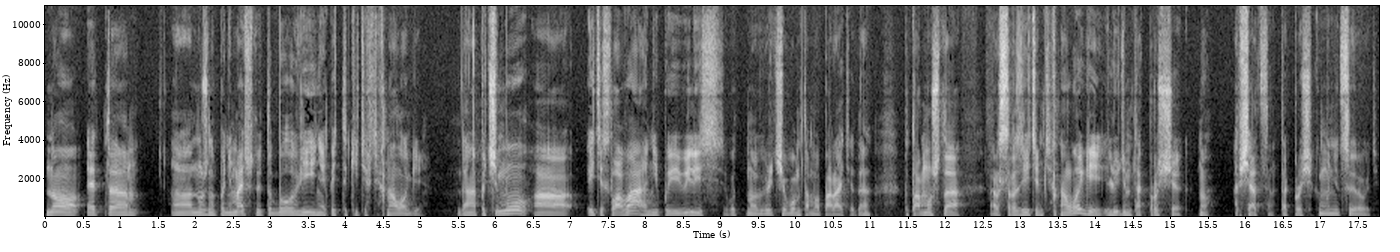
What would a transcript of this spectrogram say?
но это э, нужно понимать, что это было веяние, опять-таки, этих технологий. Да, почему а, эти слова, они появились вот, ну, в речевом там аппарате, да? Потому что с развитием технологий людям так проще ну, общаться, так проще коммуницировать.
